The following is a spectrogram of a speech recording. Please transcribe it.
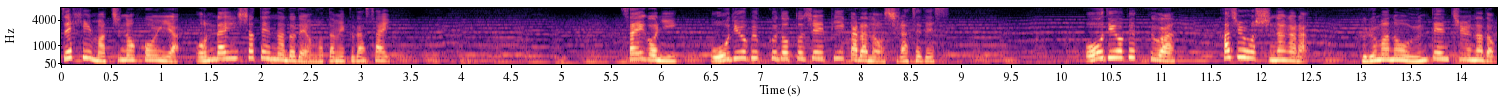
ぜひ町の本やオンライン書店などでお求めください。最後にオーディオブック .jp からのお知らせです。オーディオブックは家事をしながら車の運転中など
